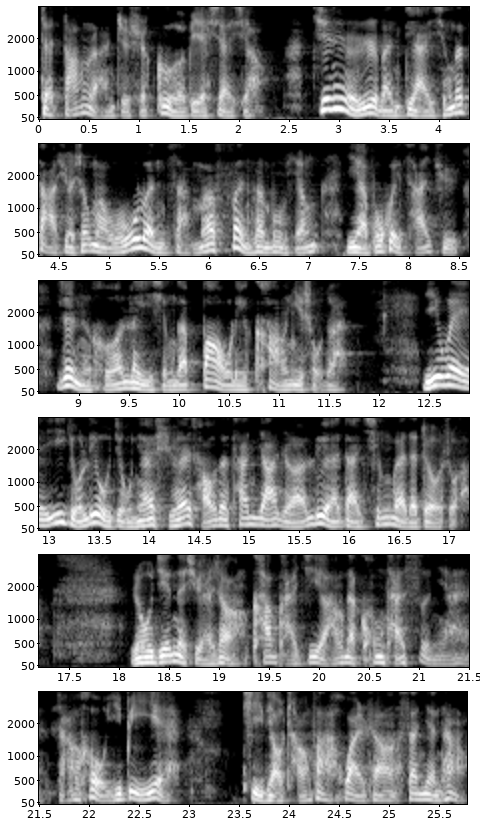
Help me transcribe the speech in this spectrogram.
这当然只是个别现象。今日日本典型的大学生们，无论怎么愤愤不平，也不会采取任何类型的暴力抗议手段。一位1969年学潮的参加者略带轻蔑地对我说：“如今的学生慷慨激昂地空谈四年，然后一毕业，剃掉长发，换上三件套，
